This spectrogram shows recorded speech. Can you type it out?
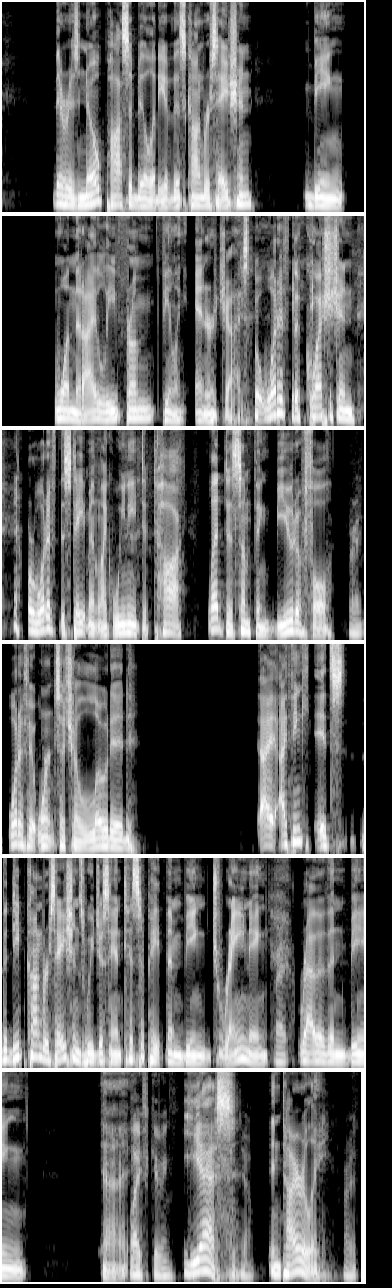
there is no possibility of this conversation being one that I leave from feeling energized. But what if the question or what if the statement like we need to talk led to something beautiful? Right. What if it weren't such a loaded I, I think it's the deep conversations we just anticipate them being draining Right. rather than being uh, Life giving. yes Yeah. entirely Right.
